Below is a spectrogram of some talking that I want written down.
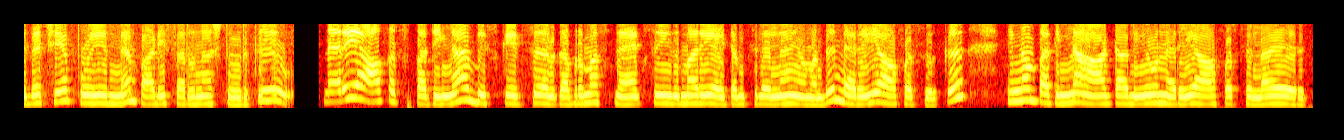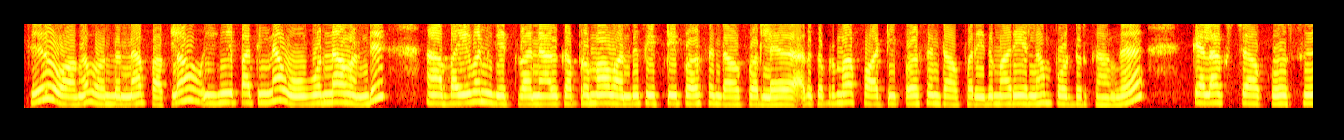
எதாச்சியாக போயிருந்தேன். பாடி சரவணா ஸ்டோருக்கு நிறைய ஆஃபர்ஸ் பார்த்தீங்கன்னா பிஸ்கெட்ஸ் அதுக்கப்புறமா ஸ்நாக்ஸ் இது மாதிரி ஐட்டம்ஸ்ல எல்லாம் வந்து நிறைய ஆஃபர்ஸ் இருக்கு. இன்னும் பார்த்தீங்கன்னா ஆட்டாலையும் நிறைய ஆஃபர்ஸ் எல்லாம் இருக்கு. வாங்க ஒன்றொன்னா பார்க்கலாம் இங்கே பார்த்தீங்கன்னா ஒவ்வொன்றா வந்து பை ஒன் கெட் ஒன் அதுக்கப்புறமா வந்து ஃபிஃப்டி பர்சன்ட் ஆஃபரில் அதுக்கப்புறமா ஃபார்ட்டி பர்சன்ட் ஆஃபர் இது மாதிரி எல்லாம் போட்டிருக்காங்க. கெலாக்ஸ் சாக்கோஸு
